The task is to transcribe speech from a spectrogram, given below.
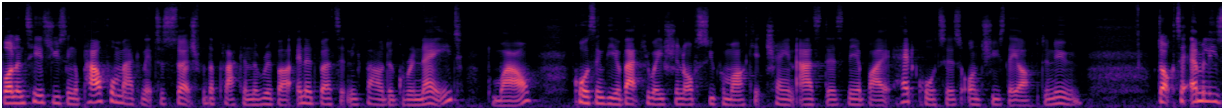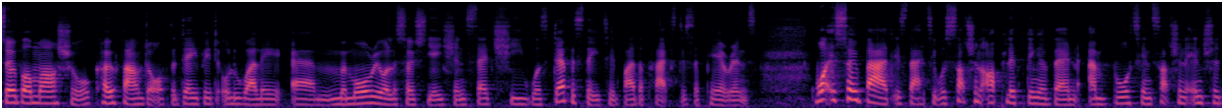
Volunteers using a powerful magnet to search for the plaque in the river inadvertently found a grenade. Wow, causing the evacuation of supermarket chain Asda's nearby headquarters on Tuesday afternoon. Dr. Emily Zobel Marshall, co founder of the David Oluwale um, Memorial Association, said she was devastated by the plaque's disappearance. What is so bad is that it was such an uplifting event and brought in such an inter-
